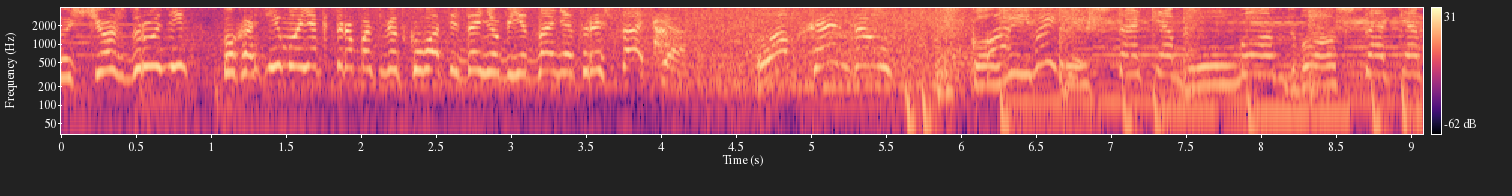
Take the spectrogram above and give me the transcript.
Ну що ж, друзі, покажімо, як треба святкувати День об'єднання Триштаття. Лавхендл! Колись! Триштаття було двоштаттям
